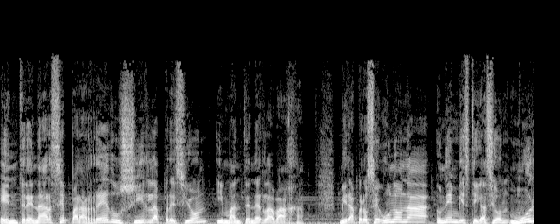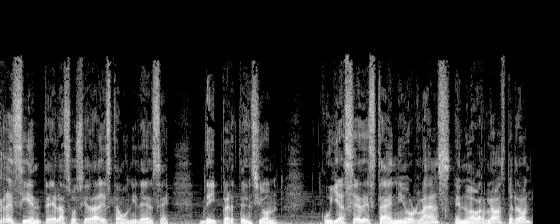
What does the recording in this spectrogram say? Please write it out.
entrenarse para reducir la presión y mantenerla baja. Mira, pero según una, una investigación muy reciente de la Sociedad Estadounidense de Hipertensión, cuya sede está en New Orleans, en Nueva Orleans, perdón,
